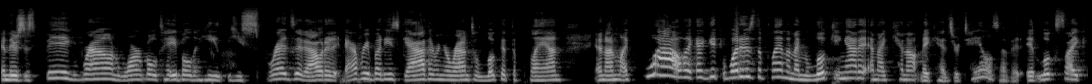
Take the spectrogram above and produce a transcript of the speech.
And there's this big round marble table and he he spreads it out and everybody's gathering around to look at the plan. And I'm like, wow, like I get what is the plan? And I'm looking at it and I cannot make heads or tails of it. It looks like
